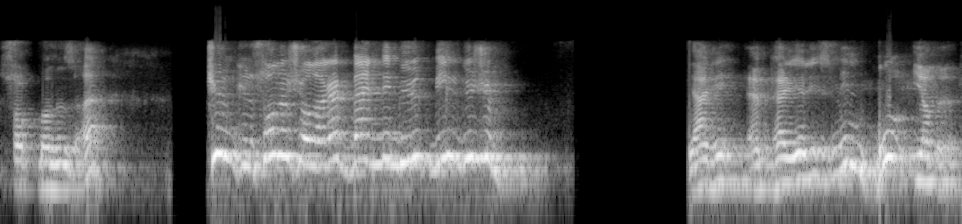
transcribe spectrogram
sokmanıza. Çünkü sonuç olarak ben de büyük bir gücüm. Yani emperyalizmin bu yanı.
